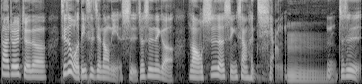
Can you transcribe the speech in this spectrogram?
大家就会觉得，其实我第一次见到你也是，就是那个老师的形象很强，嗯嗯，就是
